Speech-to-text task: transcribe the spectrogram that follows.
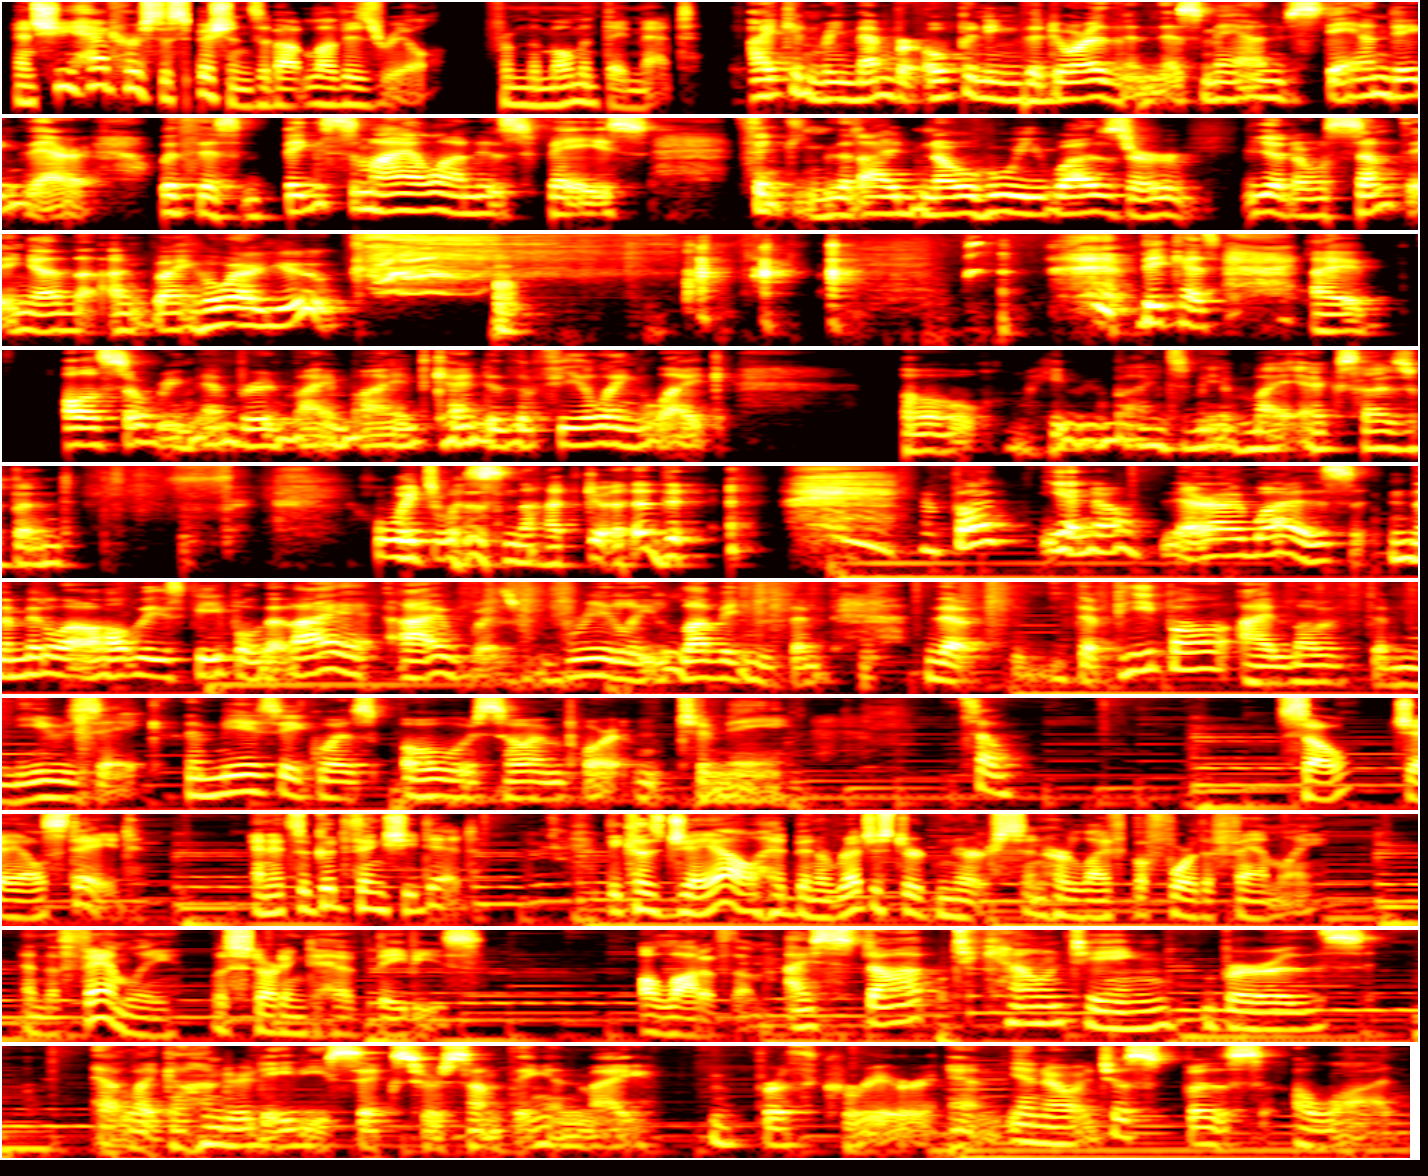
And she had her suspicions about Love Israel from the moment they met. I can remember opening the door and this man standing there with this big smile on his face, thinking that I'd know who he was or, you know, something. And I'm going, Who are you? because I also remember in my mind kind of the feeling like, oh, he reminds me of my ex husband, which was not good. but you know there i was in the middle of all these people that i i was really loving the the the people. I loved the music. The music was oh so important to me. So. So jael stayed and it's a good thing she did because jael had been a registered nurse in her life before the family and the family was starting to have babies a lot of them. I stopped counting births at like 186 or something in my birth career. And, you know, it just was a lot.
